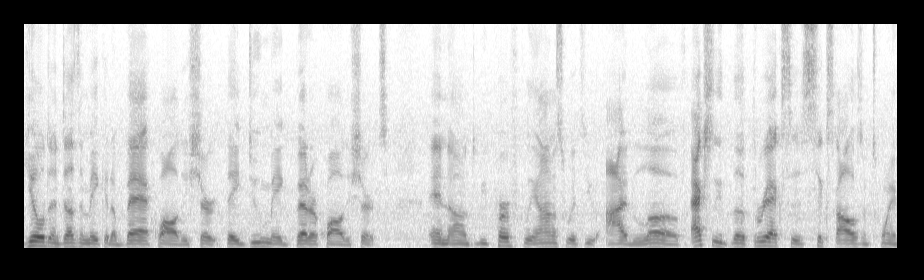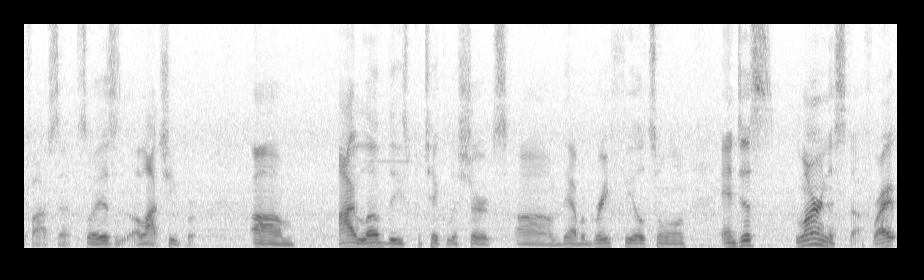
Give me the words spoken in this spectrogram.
Gildan doesn't make it a bad quality shirt. They do make better quality shirts. And uh, to be perfectly honest with you, I'd love, actually the 3X is $6.25, so it is a lot cheaper. Um, I love these particular shirts. Um, they have a great feel to them. And just learn this stuff, right?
